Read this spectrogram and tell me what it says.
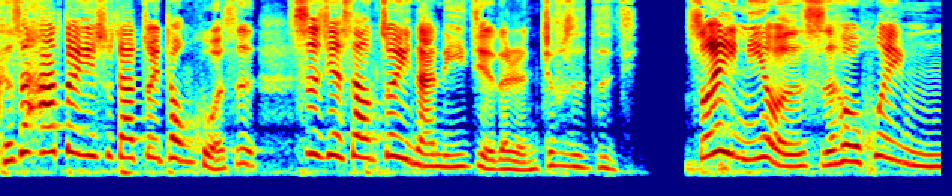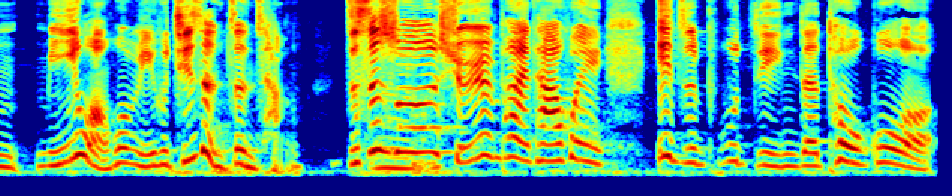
可是他对艺术家最痛苦的是，世界上最难理解的人就是自己。所以你有的时候会迷惘或迷糊，其实很正常。只是说学院派他会一直不停的透过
